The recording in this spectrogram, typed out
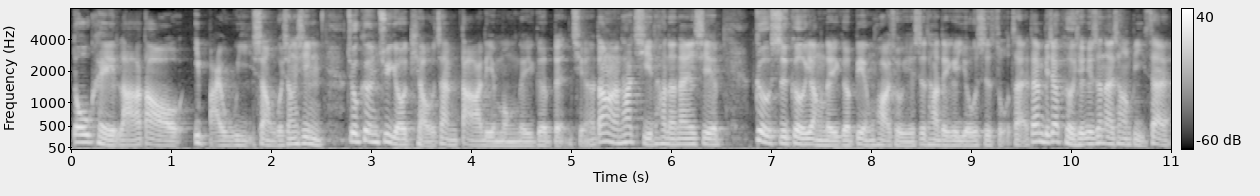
都可以拉到一百五以上，我相信就更具有挑战大联盟的一个本钱了。当然，他其他的那一些各式各样的一个变化球也是他的一个优势所在。但比较可惜就是那场比赛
